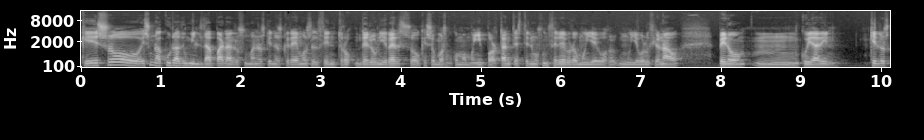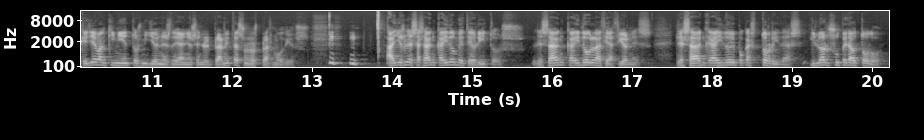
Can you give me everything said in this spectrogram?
que eso es una cura de humildad para los humanos que nos creemos el centro del universo, que somos como muy importantes, tenemos un cerebro muy, muy evolucionado, pero mm, cuidadín, que los que llevan 500 millones de años en el planeta son los plasmodios. A ellos les han caído meteoritos, les han caído glaciaciones, les han caído épocas tórridas y lo han superado todo.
